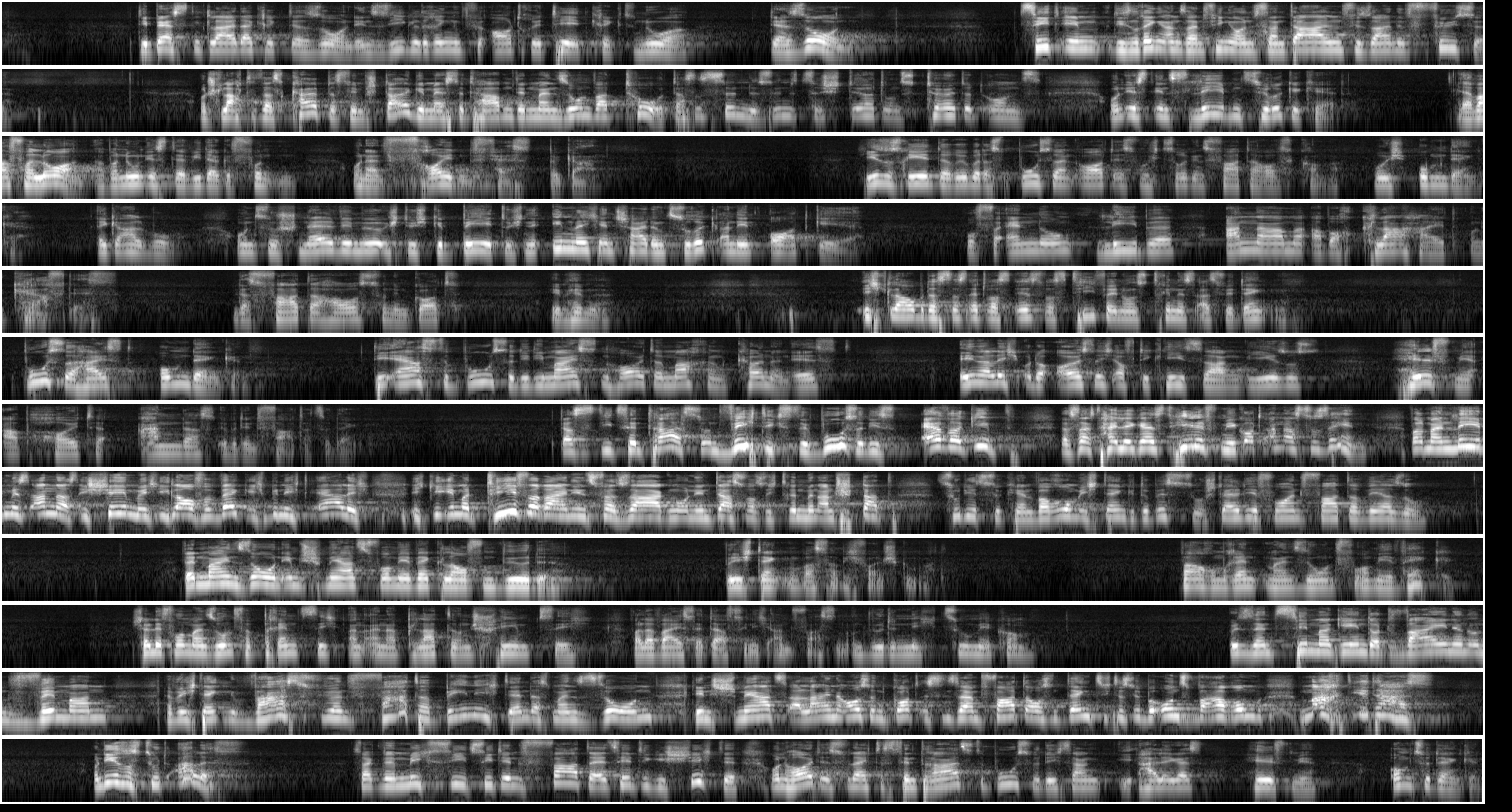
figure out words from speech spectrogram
Die besten Kleider kriegt der Sohn, den Siegelring für Autorität kriegt nur der Sohn. Zieht ihm diesen Ring an seinen Finger und Sandalen für seine Füße und schlachtet das Kalb, das wir im Stall gemästet haben, denn mein Sohn war tot. Das ist Sünde. Sünde zerstört uns, tötet uns und ist ins Leben zurückgekehrt. Er war verloren, aber nun ist er wieder gefunden und ein Freudenfest begann. Jesus redet darüber, dass Buße ein Ort ist, wo ich zurück ins Vaterhaus komme, wo ich umdenke, egal wo. Und so schnell wie möglich durch Gebet, durch eine innerliche Entscheidung zurück an den Ort gehe, wo Veränderung, Liebe, Annahme, aber auch Klarheit und Kraft ist in das Vaterhaus von dem Gott im Himmel. Ich glaube, dass das etwas ist, was tiefer in uns drin ist, als wir denken. Buße heißt umdenken. Die erste Buße, die die meisten heute machen können, ist innerlich oder äußerlich auf die Knie sagen, Jesus, hilf mir ab heute anders über den Vater zu denken. Das ist die zentralste und wichtigste Buße, die es ever gibt. Das heißt, Heiliger Geist, hilf mir, Gott anders zu sehen. Weil mein Leben ist anders. Ich schäme mich, ich laufe weg, ich bin nicht ehrlich. Ich gehe immer tiefer rein ins Versagen und in das, was ich drin bin, anstatt zu dir zu kehren. Warum? Ich denke, du bist so. Stell dir vor, ein Vater wäre so. Wenn mein Sohn im Schmerz vor mir weglaufen würde, würde ich denken, was habe ich falsch gemacht? Warum rennt mein Sohn vor mir weg? Stell dir vor, mein Sohn verbrennt sich an einer Platte und schämt sich, weil er weiß, er darf sie nicht anfassen und würde nicht zu mir kommen. Würde in sein Zimmer gehen, dort weinen und wimmern. Dann würde ich denken, was für ein Vater bin ich denn, dass mein Sohn den Schmerz alleine aus und Gott ist in seinem Vater aus und denkt sich das über uns. Warum macht ihr das? Und Jesus tut alles. Sagt, wer mich sieht, sieht den Vater, erzählt die Geschichte. Und heute ist vielleicht das zentralste Buß für dich, sagen, Heiliger Geist, hilf mir, umzudenken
